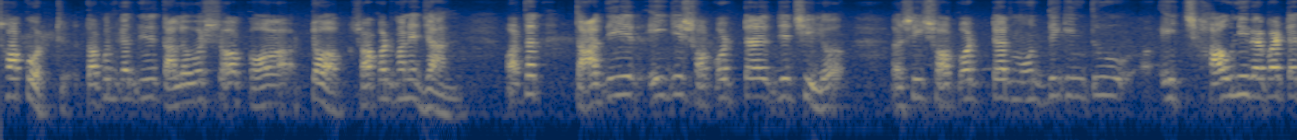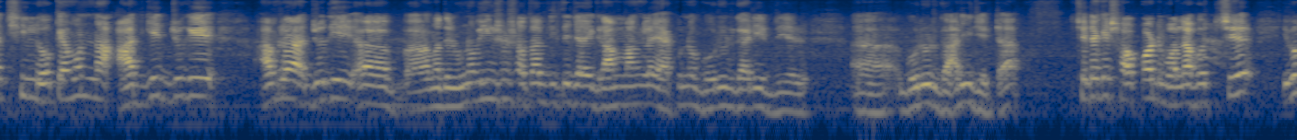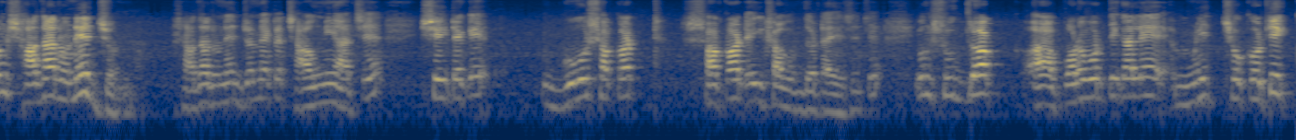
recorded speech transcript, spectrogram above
শকট, তখনকার দিনে তালবস্য ক টক, শকট মানে যান। অর্থাৎ তাদের এই যে শকটটা যে ছিল সেই শকটটার মধ্যে কিন্তু এই ছাউনি ব্যাপারটা ছিল। কেমন না আজকের যুগে আমরা যদি আমাদের ঊনবিংশ শতাব্দীতে যাই, গ্রাম বাংলায় এখনও গরুর গাড়ির যে গরুর গাড়ি যেটা, সেটাকে শকট বলা হচ্ছে এবং সাধারণের জন্য সাধারণের জন্য একটা ছাউনি আছে, সেইটাকে গো শকট শকট এই শব্দটা এসেছে এবং শূদ্রক পরবর্তীকালে মৃৎ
